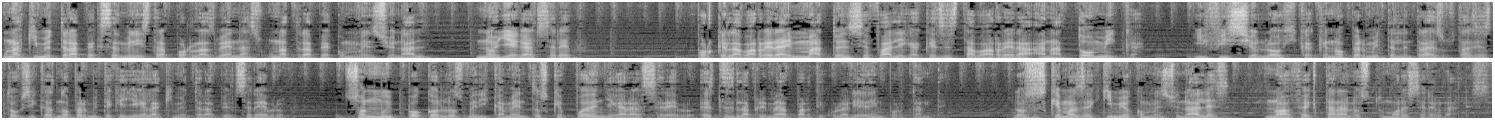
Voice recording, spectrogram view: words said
Una quimioterapia que se administra por las venas, una terapia convencional, no llega al cerebro, porque la barrera hematoencefálica, que es esta barrera anatómica y fisiológica que no permite la entrada de sustancias tóxicas, no permite que llegue la quimioterapia al cerebro. Son muy pocos los medicamentos que pueden llegar al cerebro. Esta es la primera particularidad importante. Los esquemas de quimio convencionales no afectan a los tumores cerebrales.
